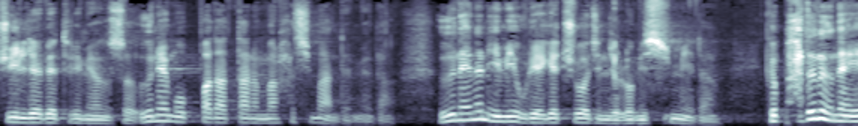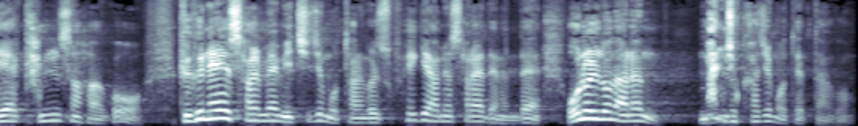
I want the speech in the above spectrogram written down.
주일 예배 드리면서 은혜 못 받았다는 말 하시면 안 됩니다. 은혜는 이미 우리에게 주어진 줄로 믿습니다. 그 받은 은혜에 감사하고 그 은혜의 삶에 미치지 못하는 것을 회개하며 살아야 되는데 오늘도 나는 만족하지 못했다고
